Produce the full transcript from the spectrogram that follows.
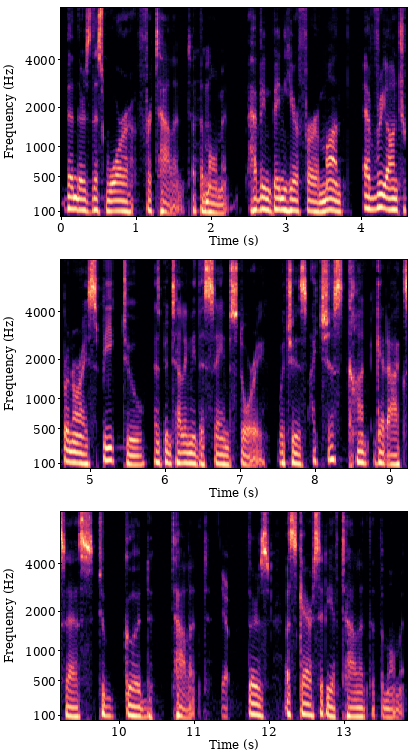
then there's this war for talent at the mm-hmm. moment. Having been here for a month, every entrepreneur I speak to has been telling me the same story, which is I just can't get access to good talent. Yep. There's a scarcity of talent at the moment.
